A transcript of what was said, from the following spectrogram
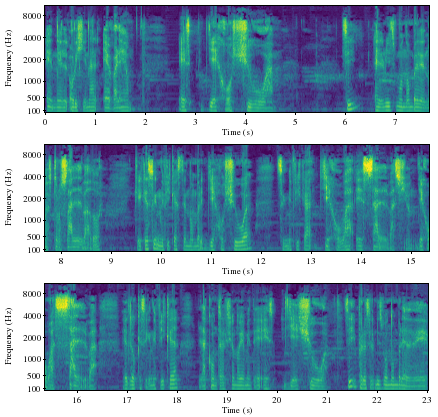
en el original hebreo es Yehoshua. Sí, el mismo nombre de nuestro Salvador. ¿Qué, qué significa este nombre? Yehoshua significa Jehová es salvación. Jehová salva. Es lo que significa la contracción, obviamente, es Yeshua. Sí, pero es el mismo nombre de,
